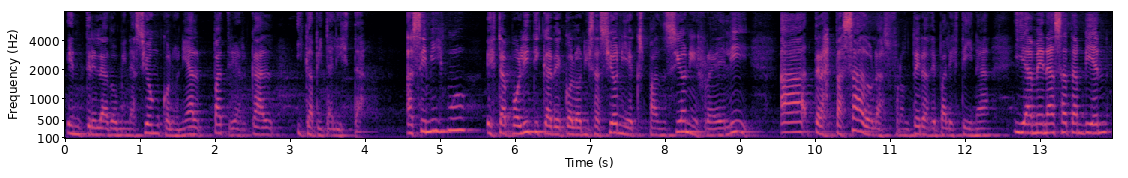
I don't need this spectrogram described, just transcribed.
entre la dominación colonial patriarcal y capitalista. Asimismo, esta política de colonización y expansión israelí ha traspasado las fronteras de Palestina y amenaza también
